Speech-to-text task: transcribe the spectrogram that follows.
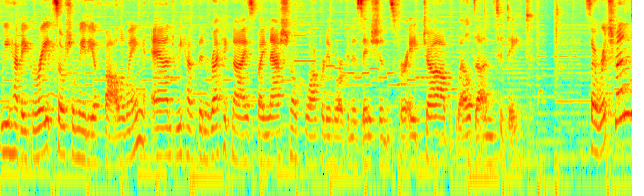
We have a great social media following, and we have been recognized by national cooperative organizations for a job well done to date. So, Richmond,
